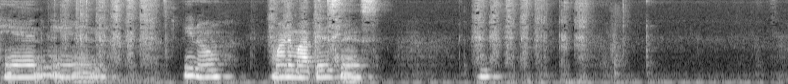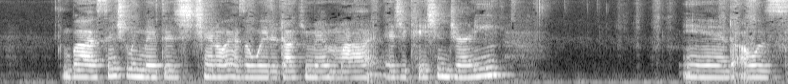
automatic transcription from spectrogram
can and you know, minding my business. But I essentially made this channel as a way to document my education journey and I was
